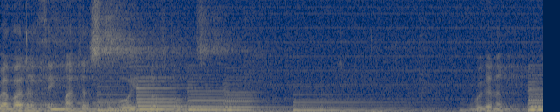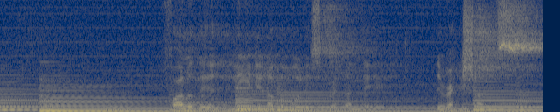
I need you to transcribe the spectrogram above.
wherever the thing matters to go into of thoughts. We're going to follow the leading of the Holy Spirit and the directions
